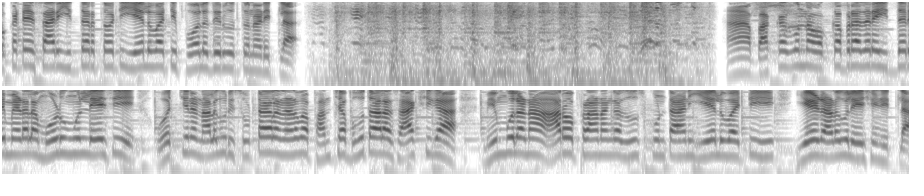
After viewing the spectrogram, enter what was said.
ఒకటేసారి ఇద్దరితోటి ఏలు పట్టి పోలు తిరుగుతున్నాడు ఇట్లా. పక్కకున్న ఒక్క బ్రదరే ఇద్దరి మెడల మూడు ముళ్ళేసి వచ్చిన నలుగురి చుట్టాల నడుమ పంచభూతాల సాక్షిగా మిమ్ములన ఆరో ప్రాణంగా చూసుకుంటా అని ఏలు పట్టి ఏడు అడుగులు వేసిండు ఇట్లా.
